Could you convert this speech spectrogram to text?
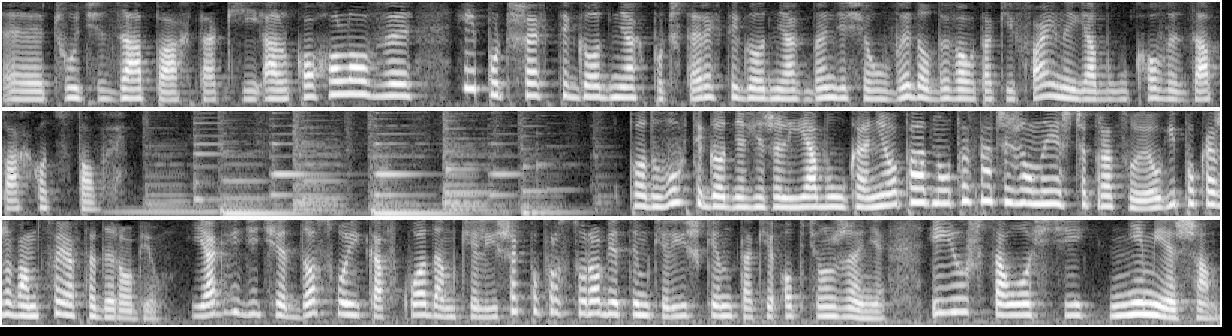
e, czuć zapach taki alkoholowy i po trzech tygodniach, po czterech tygodniach będzie się wydobywał taki fajny jabłkowy zapach octowy. Po dwóch tygodniach, jeżeli jabłka nie opadną, to znaczy, że one jeszcze pracują i pokażę Wam, co ja wtedy robię. Jak widzicie, do słoika wkładam kieliszek, po prostu robię tym kieliszkiem takie obciążenie i już całości nie mieszam.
